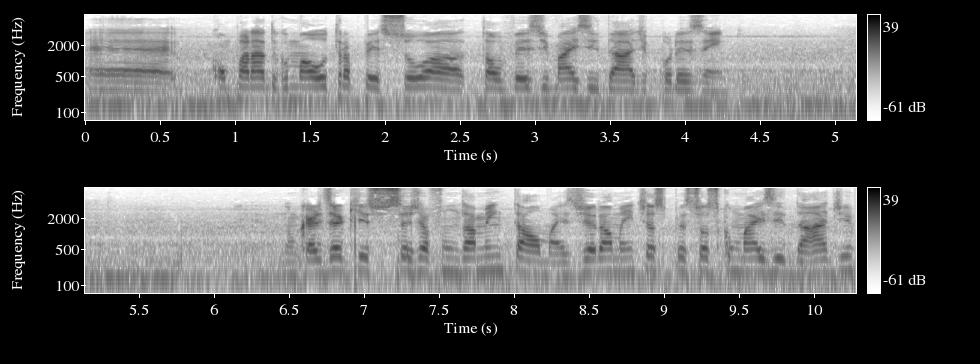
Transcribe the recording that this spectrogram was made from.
é, comparado com uma outra pessoa, talvez de mais idade, por exemplo. Não quer dizer que isso seja fundamental, mas geralmente as pessoas com mais idade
